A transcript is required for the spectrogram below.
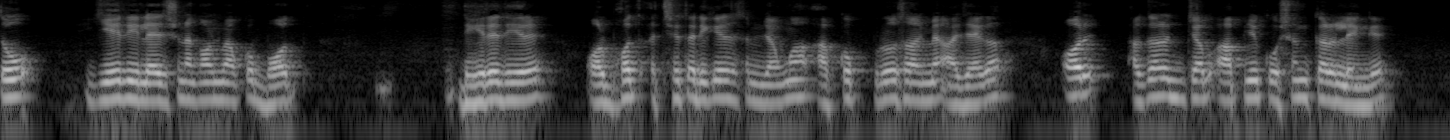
तो ये रियलाइजेशन अकाउंट में आपको बहुत धीरे धीरे और बहुत अच्छे तरीके से समझाऊँगा, आपको पूरा समझ में आ जाएगा। और अगर जब आप ये क्वेश्चन कर लेंगे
